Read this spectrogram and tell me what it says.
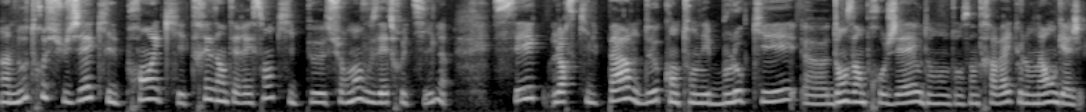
Un autre sujet qu'il prend et qui est très intéressant, qui peut sûrement vous être utile, c'est lorsqu'il parle de quand on est bloqué euh, dans un projet ou dans, un travail que l'on a engagé.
